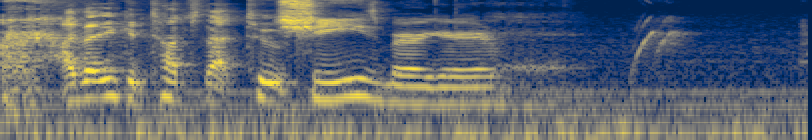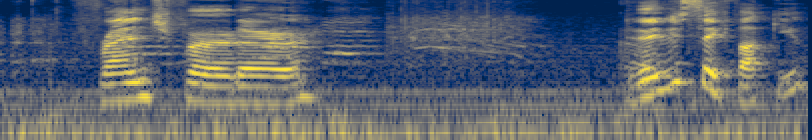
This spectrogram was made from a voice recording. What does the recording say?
I bet you could touch that too. cheeseburger. French furter. Did they uh, just say fuck you?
